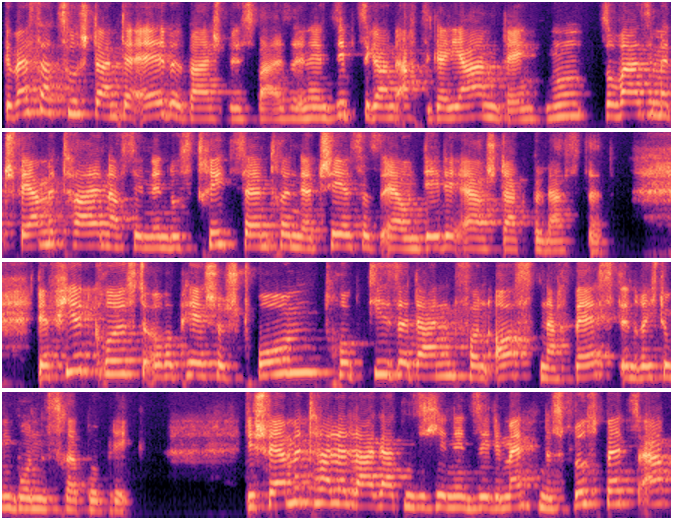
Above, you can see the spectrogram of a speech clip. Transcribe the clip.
Gewässerzustand der Elbe beispielsweise in den 70er und 80er Jahren denken, so war sie mit Schwermetallen aus den Industriezentren der CSSR und DDR stark belastet. Der viertgrößte europäische Strom trug diese dann von Ost nach West in Richtung Bundesrepublik. Die Schwermetalle lagerten sich in den Sedimenten des Flussbetts ab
